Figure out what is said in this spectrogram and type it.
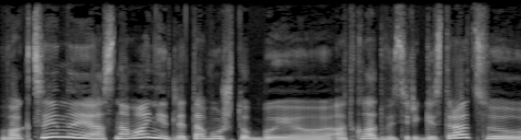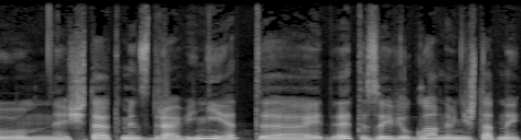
вакцины. Оснований для того, чтобы э, откладывать регистрацию, считают в Минздраве, нет. Э, это заявил главный внештатный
